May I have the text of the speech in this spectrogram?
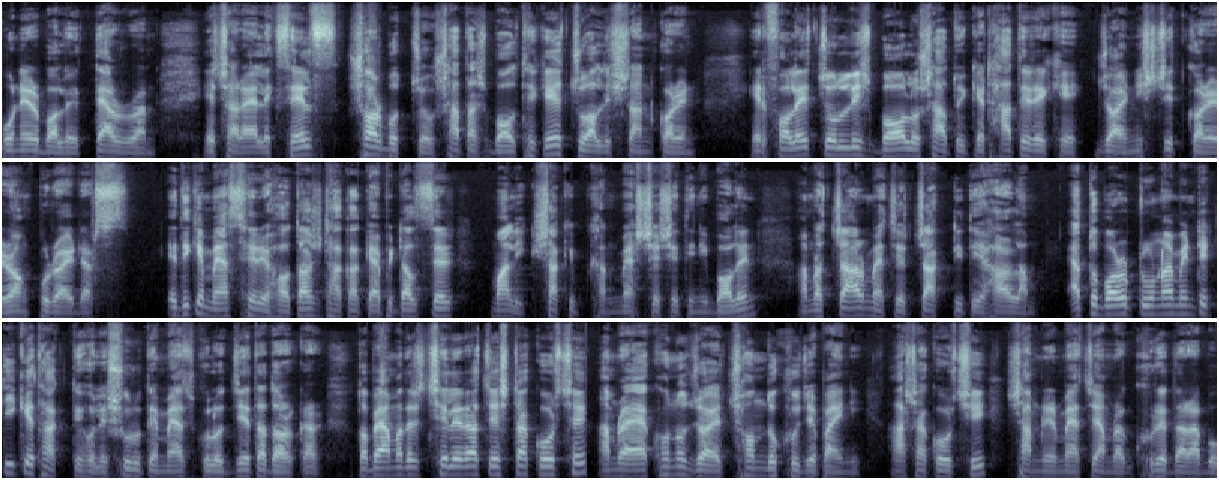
পনেরো বলে তেরো রান। এছাড়া অ্যালেক্স হেলস সর্বোচ্চ সাতাশ বল থেকে চুয়াল্লিশ রান করেন। এর ফলে চল্লিশ বল ও সাত উইকেট হাতে রেখে জয় নিশ্চিত করে রংপুর রাইডার্স। এদিকে ম্যাচ হেরে হতাশ ঢাকা ক্যাপিটালসের মালিক শাকিব খান ম্যাচ শেষে তিনি বলেন, আমরা চার ম্যাচের চারটিতে হারলাম। এত বড় টুর্নামেন্টে টিকে থাকতে হলে শুরুতে ম্যাচগুলো জেতা দরকার। তবে আমাদের ছেলেরা চেষ্টা করছে, আমরা এখনও জয়ের ছন্দ খুঁজে পাইনি। আশা করছি সামনের ম্যাচে আমরা ঘুরে দাঁড়াবো।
